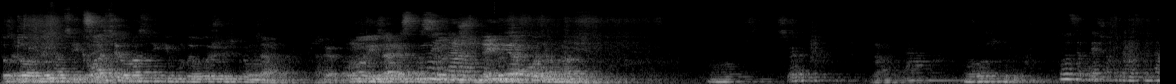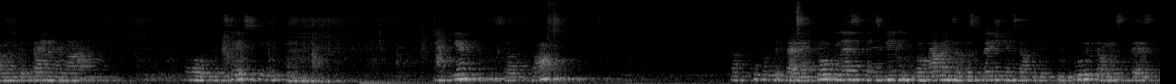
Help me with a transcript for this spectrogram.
Тобто 11 класів у вас тільки буде в Вишівському. Так, Все. так. Ну і зараз на Ну, сьогоднішній день так. Все? Так. Так. Хто за те, щоб винести дане питання на розгляд сесії? Є за два. Так, друге питання про внесення змін до програми забезпечення заходів культури та мистецтв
